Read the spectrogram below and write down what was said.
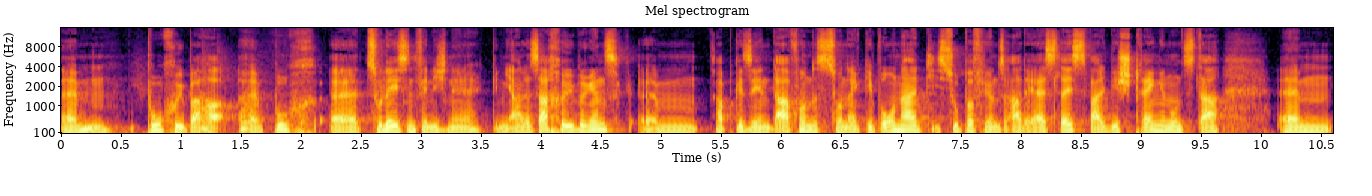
Ähm, Buch, über, äh, Buch äh, zu lesen finde ich eine geniale Sache übrigens. Ähm, abgesehen davon, das ist so eine Gewohnheit, die super für uns ADS lässt, weil wir strengen uns da ähm,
